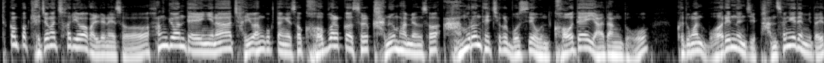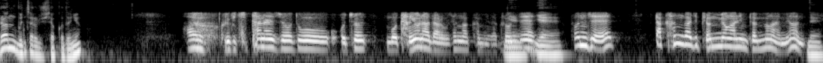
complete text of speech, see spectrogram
특검법 개정안 처리와 관련해서 황교안 대행이나 자유한국당에서 거부할 것을 가늠하면서 아무런 대책을 못 세운 거대 야당도 그동안 뭘 했는지 반성해야 됩니다. 이런 문자를 주셨거든요. 아유, 그렇게 지탄해줘도 어쩔, 뭐 당연하다고 생각합니다. 그런데 예, 예. 현재 딱 한 가지 변명 아닌 변명하면 네.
